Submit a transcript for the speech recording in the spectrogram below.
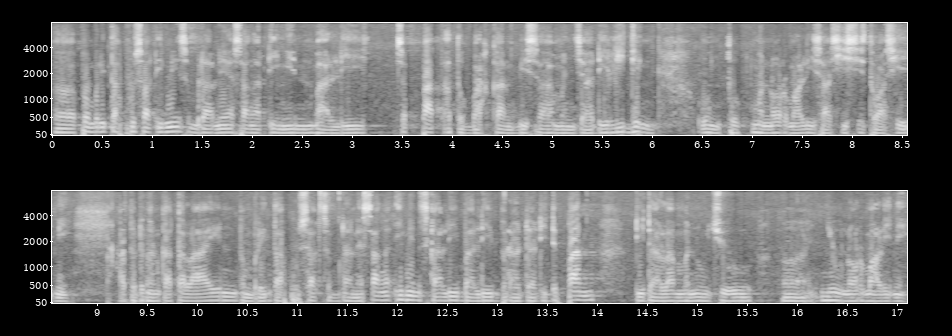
e, pemerintah pusat ini sebenarnya sangat ingin Bali cepat atau bahkan bisa menjadi leading untuk menormalisasi situasi ini atau dengan kata lain pemerintah pusat sebenarnya sangat ingin sekali Bali berada di depan di dalam menuju uh, new normal ini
